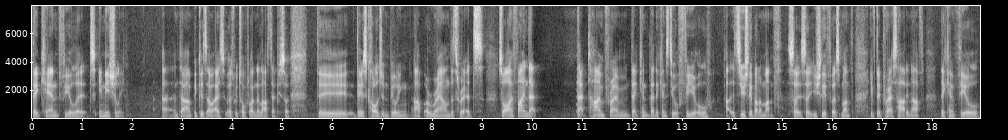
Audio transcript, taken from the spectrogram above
they can feel it initially, uh, and, uh, because uh, as, as we talked about in the last episode, the there's collagen building up around the threads. So I find that that time frame that can that they can still feel. Uh, it's usually about a month. So so usually the first month, if they press hard enough, they can feel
